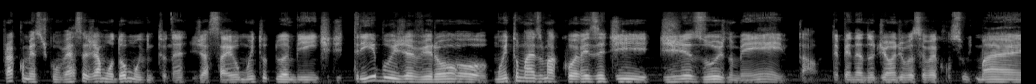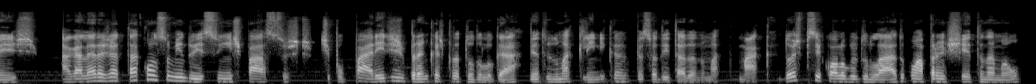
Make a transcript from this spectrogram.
para começo de conversa, já mudou muito, né? Já saiu muito do ambiente de tribo e já virou muito mais uma coisa de, de Jesus no meio tal, dependendo de onde você vai consumir. Mas a galera já tá consumindo isso em espaços, tipo paredes brancas para todo lugar, dentro de uma clínica, pessoa deitada numa maca, dois psicólogos do lado com a prancheta na mão,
